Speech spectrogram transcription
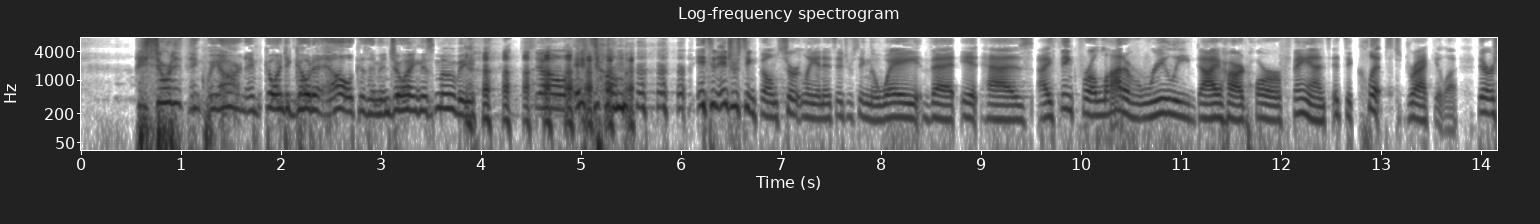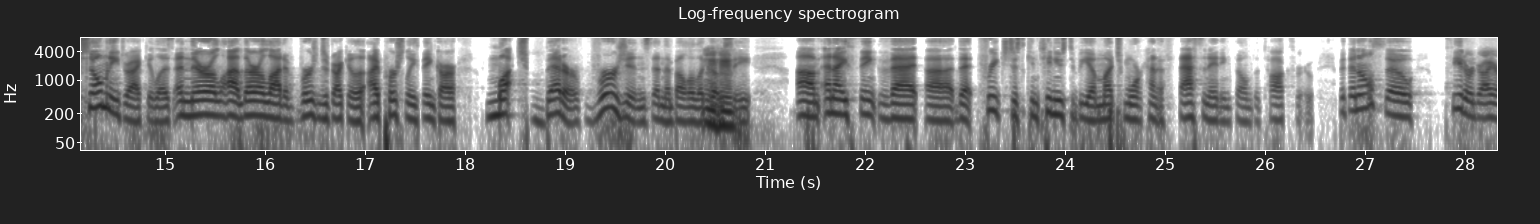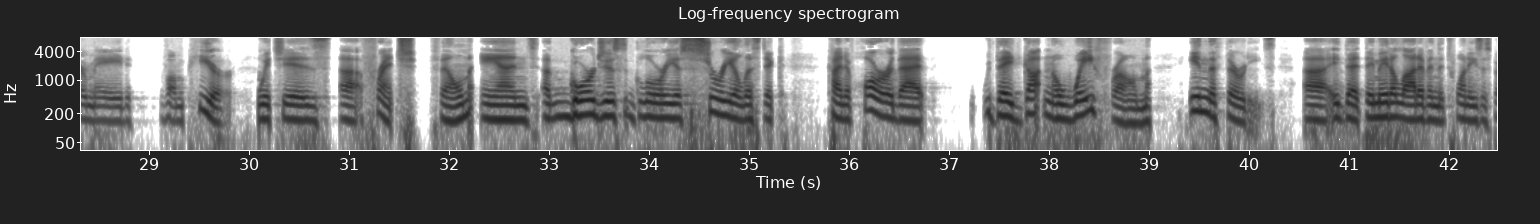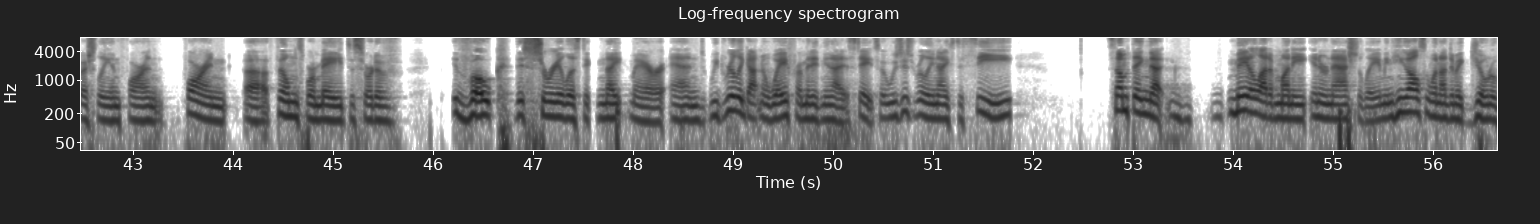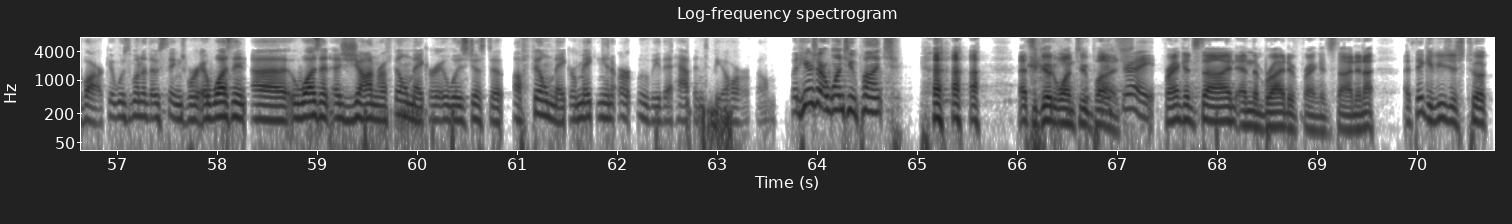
I sort of think we are, and I'm going to go to hell because I'm enjoying this movie. so it's um, it's an interesting film, certainly, and it's interesting the way that it has. I think for a lot of really diehard horror fans, it's eclipsed Dracula. There are so many Draculas, and there are a lot. There are a lot of versions of Dracula I personally think are much better versions than the Bela Lugosi. Um, and I think that uh, that Freaks just continues to be a much more kind of fascinating film to talk through. But then also, Theodor Dreyer made Vampyr, which is French film and a gorgeous, glorious, surrealistic kind of horror that they'd gotten away from in the 30s. Uh, that they made a lot of in the 20s, especially in foreign foreign uh, films were made to sort of evoke this surrealistic nightmare, and we'd really gotten away from it in the United States. So it was just really nice to see something that made a lot of money internationally. I mean, he also went on to make Joan of Arc. It was one of those things where it wasn't uh, it wasn't a genre filmmaker; it was just a, a filmmaker making an art movie that happened to be a horror film. But here's our one-two punch. That's a good one-two punch. That's right. Frankenstein and the Bride of Frankenstein, and I, I think if you just took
